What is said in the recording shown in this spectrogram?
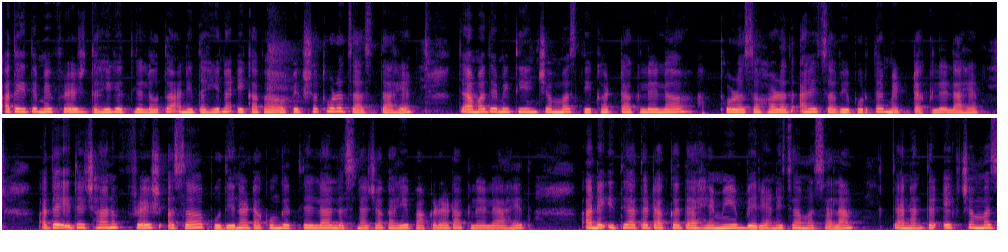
आता इथे मी फ्रेश दही घेतलेलं होतं आणि दही ना एका पावापेक्षा थोडं जास्त आहे. त्यामध्ये मी तीन चम्मच तिखट टाकलेलं थोडंसं हळद आणि चवीपुरतं मीठ टाकलेलं आहे. आता इथे छान फ्रेश असं पुदिना टाकून घेतलेला लसणाच्या काही पाकड्या टाकलेल्या आहेत. आणि इथे आता टाकत आहे मी बिर्याणीचा मसाला. त्यानंतर एक चम्मच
